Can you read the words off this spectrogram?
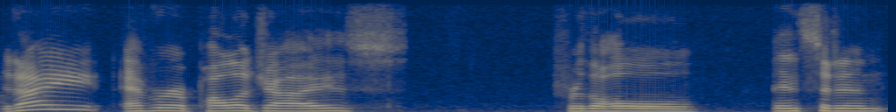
Did I ever apologize for the whole incident?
